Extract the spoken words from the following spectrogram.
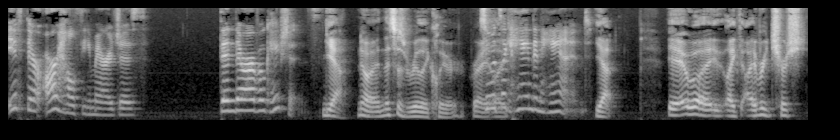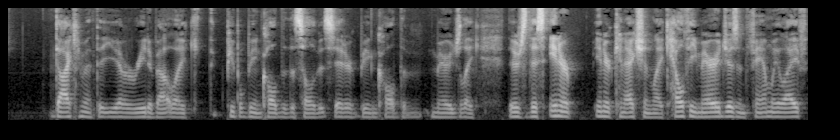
if there are healthy marriages, then there are vocations. Yeah, no, and this is really clear, right? So it's like, hand in hand. yeah, yeah. Well, like every church document that you ever read about, like people being called to the celibate state or being called to marriage, like there's this inner interconnection. Like healthy marriages and family life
